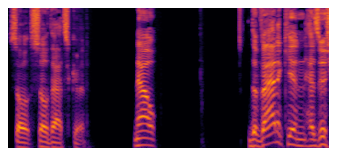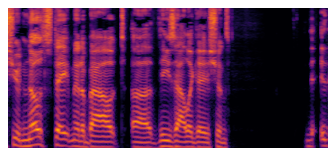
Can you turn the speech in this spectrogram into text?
So, so that's good. Now, the Vatican has issued no statement about uh, these allegations. It,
